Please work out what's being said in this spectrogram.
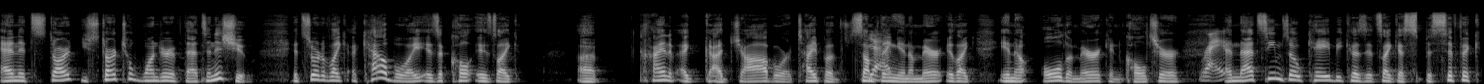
And it start you start to wonder if that's an issue. It's sort of like a cowboy is a cult is like a kind of a, a job or a type of something Yes. in America like in an old American culture. Right. And that seems okay because it's like a specific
